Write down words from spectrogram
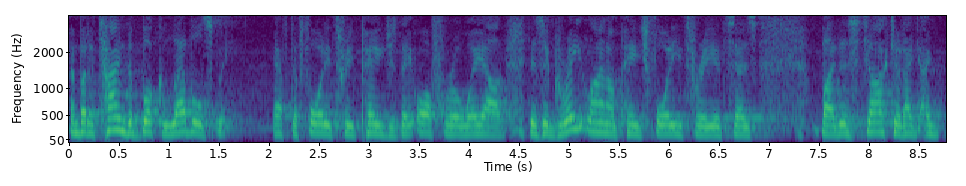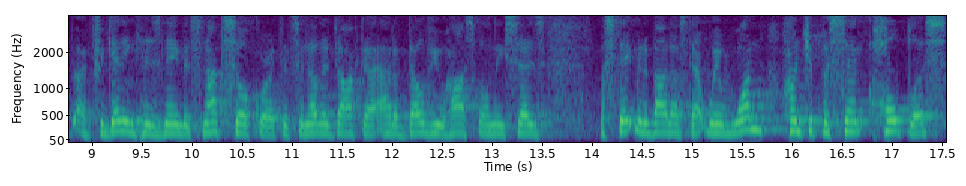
And by the time the book levels me, after 43 pages, they offer a way out. There's a great line on page 43. It says, by this doctor, I, am forgetting his name, it's not Silkworth, it's another doctor out of Bellevue Hospital, and he says a statement about us that we're 100% hopeless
